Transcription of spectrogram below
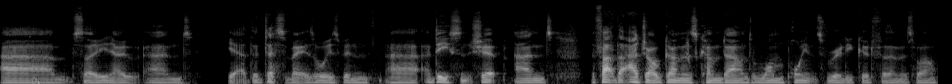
Um, so you know, and yeah, the decimator has always been uh, a decent ship, and the fact that agile gunners come down to one point is really good for them as well.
